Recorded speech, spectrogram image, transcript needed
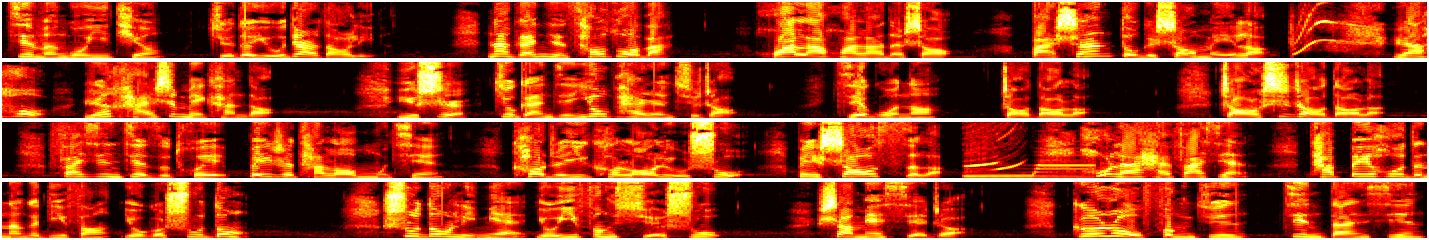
晋文公一听，觉得有点道理，那赶紧操作吧，哗啦哗啦的烧，把山都给烧没了，然后人还是没看到，于是就赶紧又派人去找，结果呢，找到了。找是找到了，发现介子推背着他老母亲，靠着一棵老柳树被烧死了。后来还发现他背后的那个地方有个树洞，树洞里面有一封血书，上面写着：“割肉奉君尽丹心，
